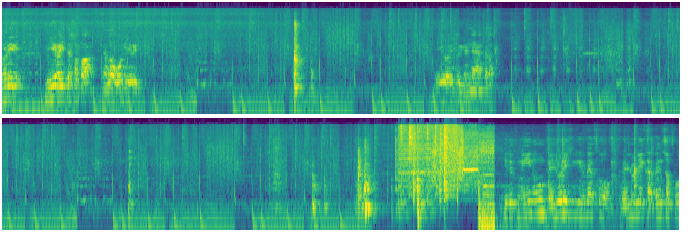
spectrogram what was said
ನೋಡಿ ನೀರೈತೆ ಸ್ವಲ್ಪ ಎಲ್ಲ ಹೋಗ್ಲಿ ನೀರು ಹೋಯ್ತು ಎಣ್ಣೆ ಹಾಕದ. ಇದಕ್ಕೆ ಮೇಯ್ನು ಬೆಳ್ಳುಳ್ಳಿ ಇರಬೇಕು. ಬೆಳ್ಳುಳ್ಳಿ, ಕರ್ಬೇವಿನ ಸೊಪ್ಪು,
